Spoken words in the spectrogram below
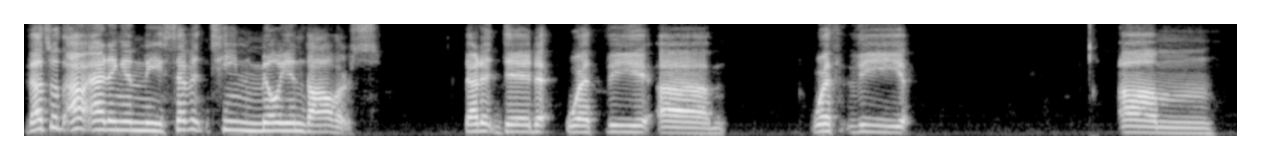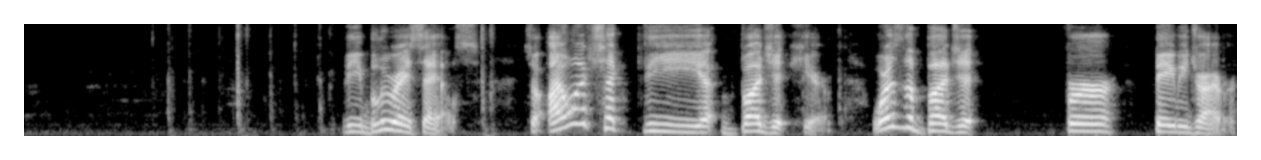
that's without adding in the seventeen million dollars that it did with the um, with the um the Blu-ray sales. So I want to check the budget here. What is the budget for Baby Driver?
